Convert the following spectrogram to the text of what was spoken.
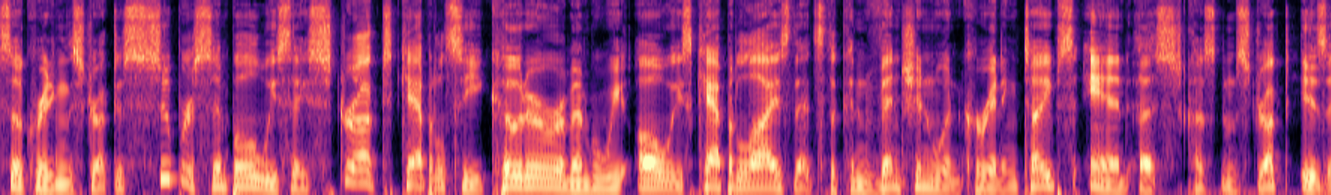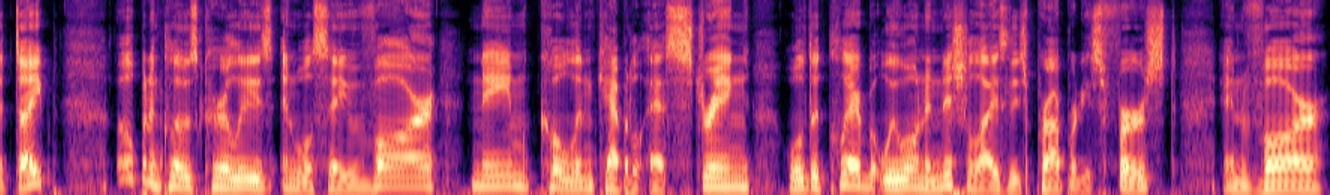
So creating the struct is super simple. We say struct, capital C coder. Remember, we always capitalize. That's the convention when creating types, and a custom struct is a type. Open and close curlies, and we'll say var name colon capital S string. We'll declare, but we won't initialize these properties first. And var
